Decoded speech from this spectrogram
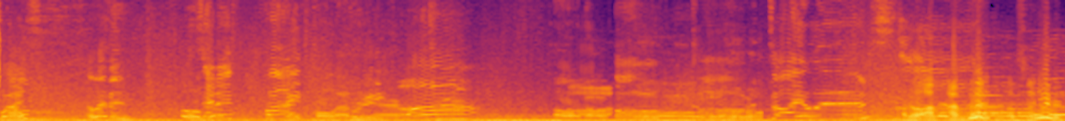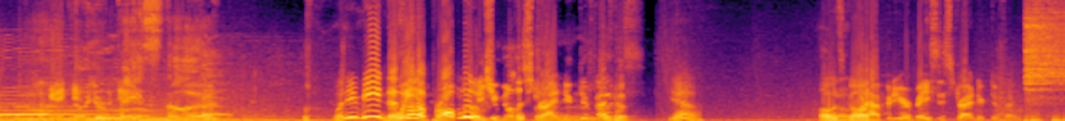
12, 11, Oh 7, 5. Fall out of the air. Ah. Oh no. Oh no, Dylus! No, I'm, I'm good. I'm still here. Okay, No, okay. your base though! What do you mean? That's Wait, not a problem. Did you build a strat nuke defense? Yeah. Oh, it's no. gone. what happened to your base's strat nuke defense?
